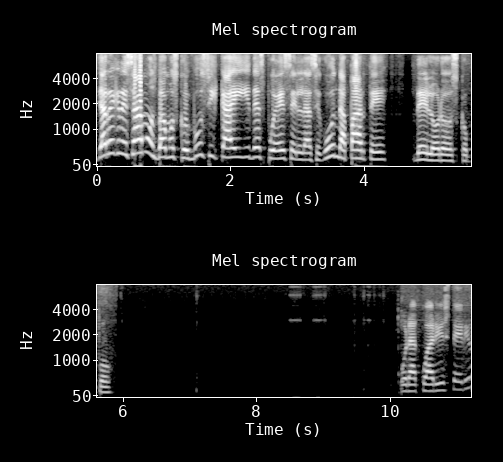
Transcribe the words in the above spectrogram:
Ya regresamos, vamos con música y después en la segunda parte del horóscopo. por Acuario Estéreo.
